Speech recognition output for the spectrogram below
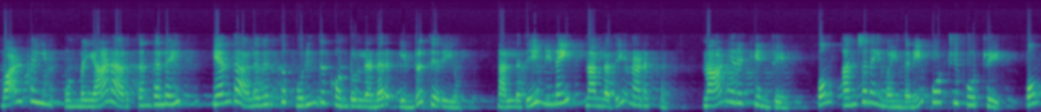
வாழ்க்கையின் உண்மையான அர்த்தங்களை எந்த அளவிற்கு புரிந்து கொண்டுள்ளனர் என்று தெரியும். நல்லதே நினை நல்லதே நடக்கும். நான் இருக்கின்றேன். ஓம் அஞ்சனை மைந்தனே போற்றி போற்றி. ஓம்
